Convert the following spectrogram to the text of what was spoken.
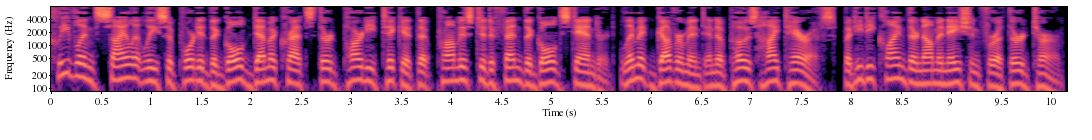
Cleveland silently supported the Gold Democrats' third-party ticket that promised to defend the gold standard, limit government and oppose high tariffs, but he declined their nomination for a third term.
